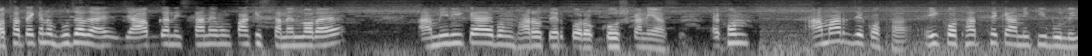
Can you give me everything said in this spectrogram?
অর্থাৎ এখানে বোঝা যায় যে আফগানিস্তান এবং পাকিস্তানের লড়াইয়ে আমেরিকা এবং ভারতের পরোক্ষ উস্কানি আছে। এখন আমার যে কথা, এই কথার থেকে আমি কি বলি?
